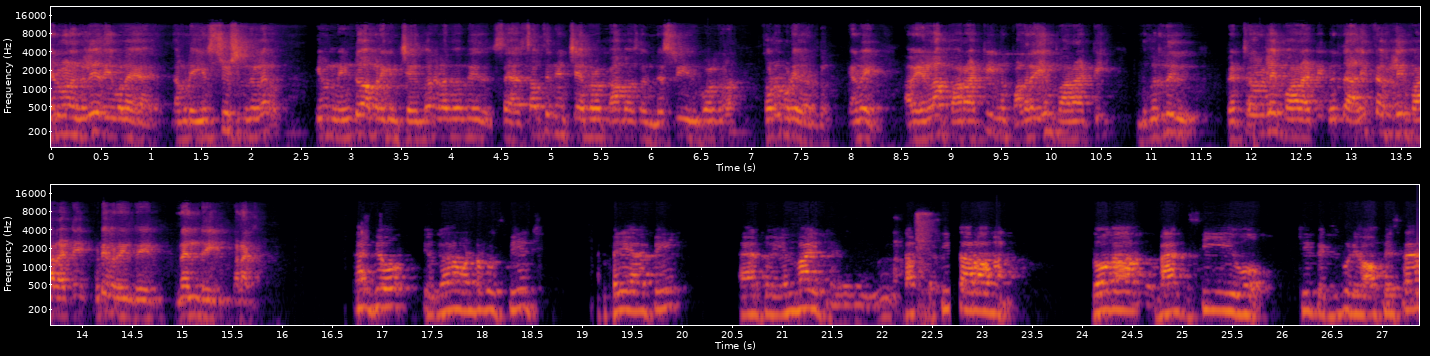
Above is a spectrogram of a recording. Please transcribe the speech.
நிறுவனங்களில் அதே போல நம்முடைய இன்ஸ்டிடியூஷன்களில் ஈவன் இந்தோ அமெரிக்கன் சேம்பர் அல்லது வந்து south Indian chamber of commerce industry இது போல தொடர்புடையவர்கள். எனவே அவையெல்லாம் பாராட்டி இன்னும் பலரையும் பாராட்டி இந்த விருது பெற்றவர்களையும் பாராட்டி விருது அளித்தவர்களையும் பாராட்டி விடைபெறுகின்றேன். நன்றி வணக்கம். Thank you. You've done a wonderful speech. I'm very happy uh, to invite Dr. Sita Raman, Doga Bank CEO, Chief Executive Officer,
